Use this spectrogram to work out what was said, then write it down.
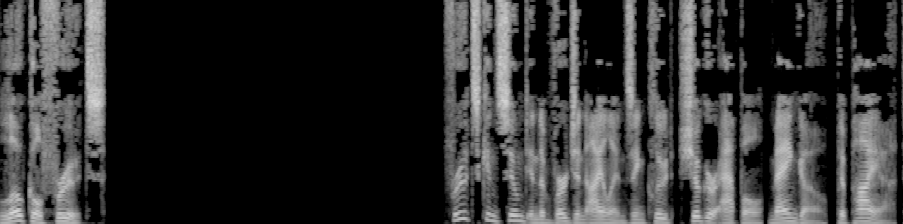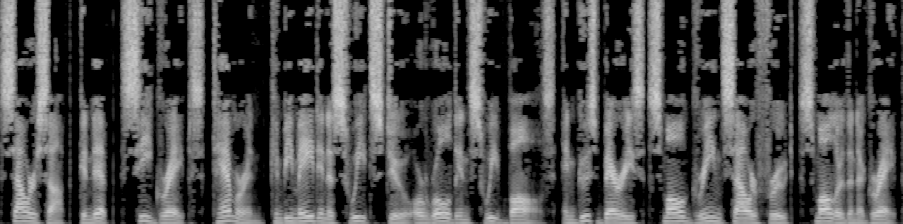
Local fruits Fruits consumed in the Virgin Islands include, sugar apple, mango, papaya, soursop, ganip, sea grapes, tamarind can be made in a sweet stew or rolled in sweet balls, and gooseberries small green sour fruit, smaller than a grape.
